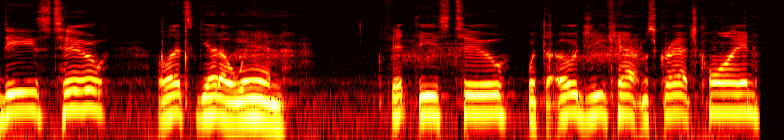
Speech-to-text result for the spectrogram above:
D's two. Let's get a win. Fit these two with the OG Captain Scratch coin.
